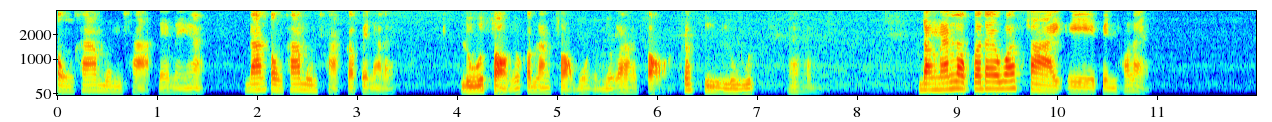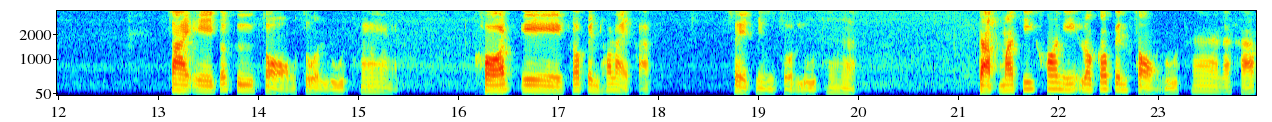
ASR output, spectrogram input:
ตรงข้ามมุมฉากได้ไหมอะ ด้านตรงข้ามมุมฉากก็เป็นอะไร รูทสองยกกำลังสองบวกหนึ่งยกกำลังสองก็คือรูทห้าดังนั้นเราก็ได้ว่า sin A เป็นเท่าไหร่ sin A ก็คือสองส่วนรูทห้า cos A ก็เป็นเท่าไหร่ครับ เศษหนึ่งส่วนรูทห้ากลับมาที่ข้อนี้เราก็เป็นสองรูทห้านะครับ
